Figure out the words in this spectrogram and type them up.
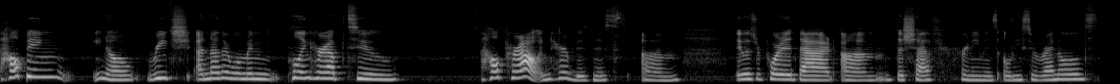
helping, you know, reach another woman, pulling her up to help her out in her business. Um, it was reported that um, the chef, her name is Alisa Reynolds,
